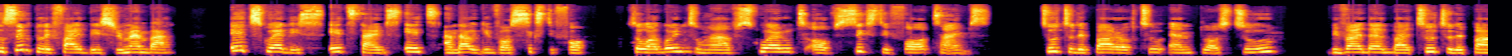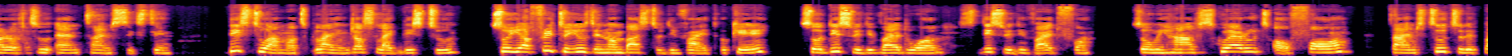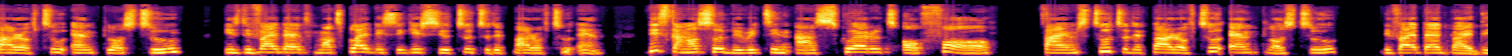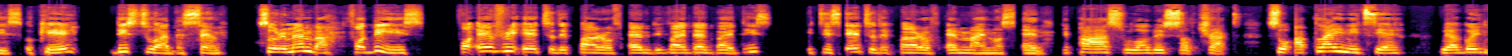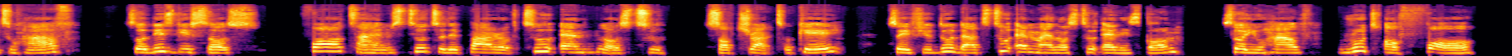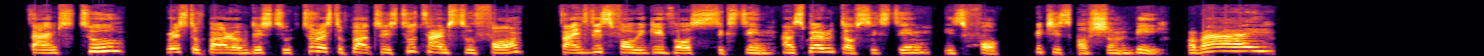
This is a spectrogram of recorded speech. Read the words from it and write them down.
To simplify this, remember 8 squared is 8 times 8 and that will give us 64. So we're going to have square root of 64 times 2 to the power of 2n plus 2 divided by 2 to the power of 2n times 16. These two are multiplying just like these two. So you are free to use the numbers to divide, okay? So this will divide 1, this will divide 4. So we have square root of 4 times 2 to the power of 2n plus 2 is divided, multiply this, it gives you 2 to the power of 2n. This can also be written as square root of 4 times 2 to the power of 2n plus 2 divided by this, okay? These two are the same. So remember, for this, for every a to the power of n divided by this, it is a to the power of n minus n. The powers will always subtract. So applying it here, we are going to have, so this gives us 4 times 2 to the power of 2n plus 2. Subtract, okay? So if you do that, 2n minus 2n is gone. So you have root of 4 times 2 raised to power of this 2. 2 raised to power 2 is 2 times 2, 4 times this 4 will give us 16. And square root of 16 is 4, which is option B. Bye-bye.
